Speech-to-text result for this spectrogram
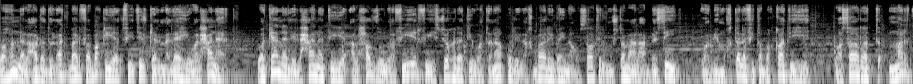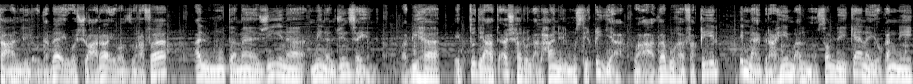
وهن العدد الأكبر فبقيت في تلك الملاهي والحانات. وكان للحانة الحظ الوفير في الشهرة وتناقل الأخبار بين أوساط المجتمع العباسي وبمختلف طبقاته وصارت مرتعا للأدباء والشعراء والظرفاء المتماجين من الجنسين. وبها ابتدعت أشهر الألحان الموسيقية وأعذبها فقيل إن إبراهيم المصلي كان يغني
